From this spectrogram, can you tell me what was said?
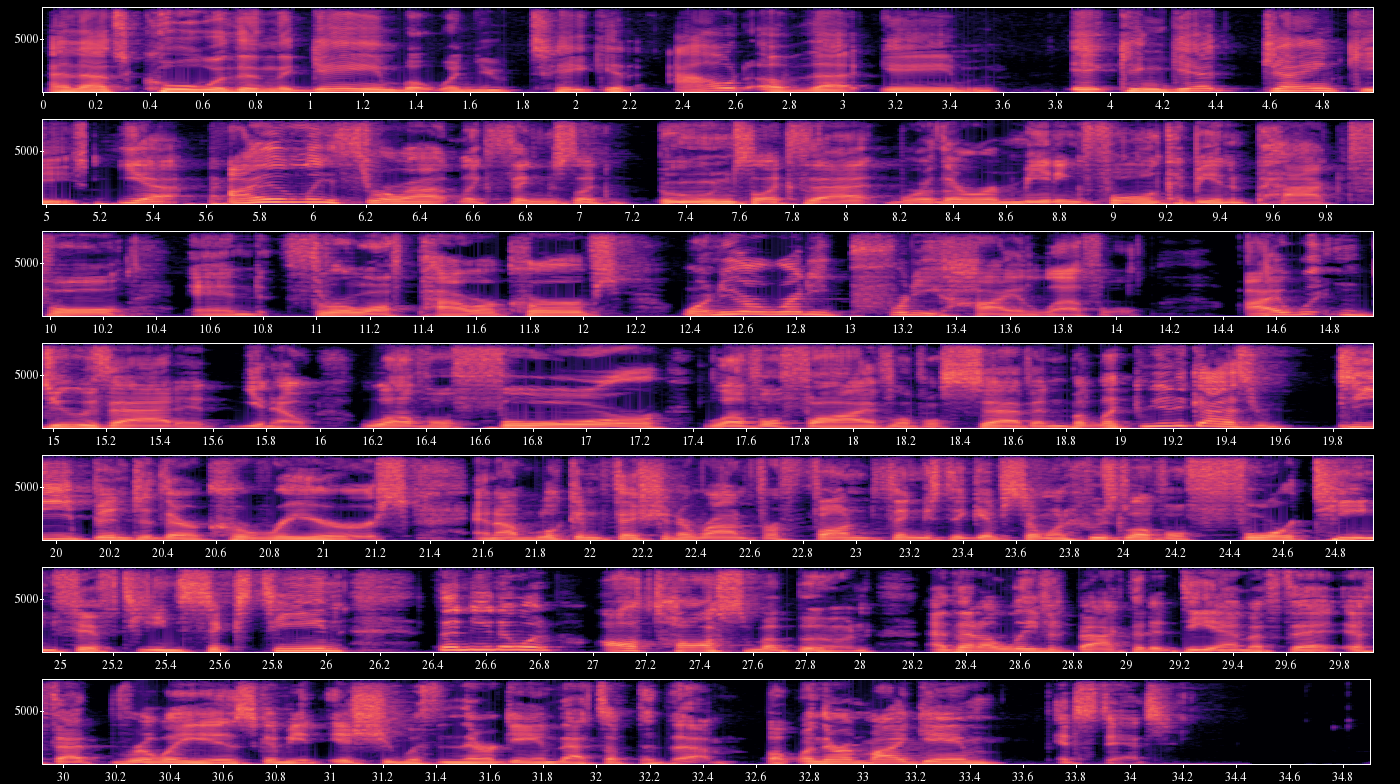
and that's cool within the game, but when you take it out of that game, it can get janky. Yeah, I only throw out like things like boons like that where they're meaningful and could be impactful and throw off power curves when you're already pretty high level. I wouldn't do that at, you know, level four, level five, level seven, but like you guys are deep into their careers and I'm looking fishing around for fun things to give someone who's level 14, 15, 16, then you know what? I'll toss them a boon and then I'll leave it back to the DM if that, if that really is going to be an issue within their game, that's up to them. But when they're in my game, it stands.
